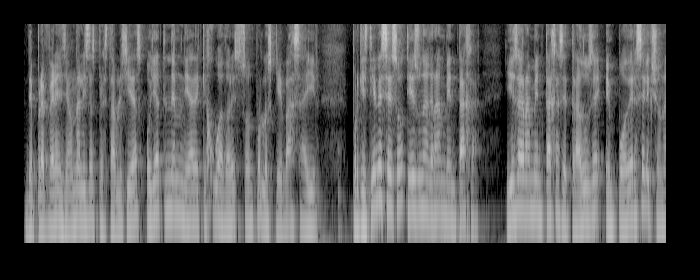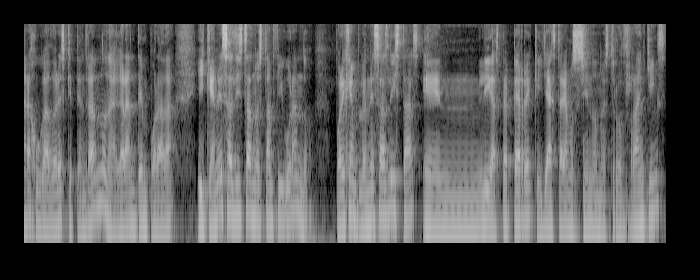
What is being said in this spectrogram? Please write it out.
de preferencia unas listas preestablecidas o ya tener una idea de qué jugadores son por los que vas a ir. Porque si tienes eso, tienes una gran ventaja. Y esa gran ventaja se traduce en poder seleccionar a jugadores que tendrán una gran temporada y que en esas listas no están figurando. Por ejemplo, en esas listas, en ligas PPR, que ya estaríamos haciendo nuestros rankings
